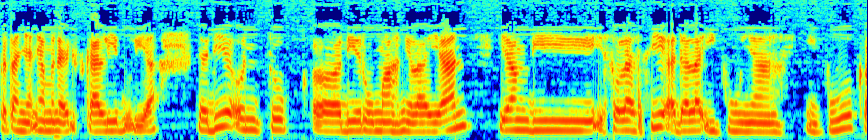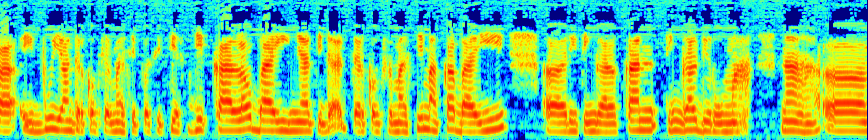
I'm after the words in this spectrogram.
pertanyaannya menarik sekali, Bu Lia. Jadi untuk uh, di rumah nelayan yang diisolasi adalah ibunya ibu ibu yang terkonfirmasi positif. Jikalau bayinya tidak terkonfirmasi maka bayi uh, ditinggalkan tinggal di rumah. Nah, um,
